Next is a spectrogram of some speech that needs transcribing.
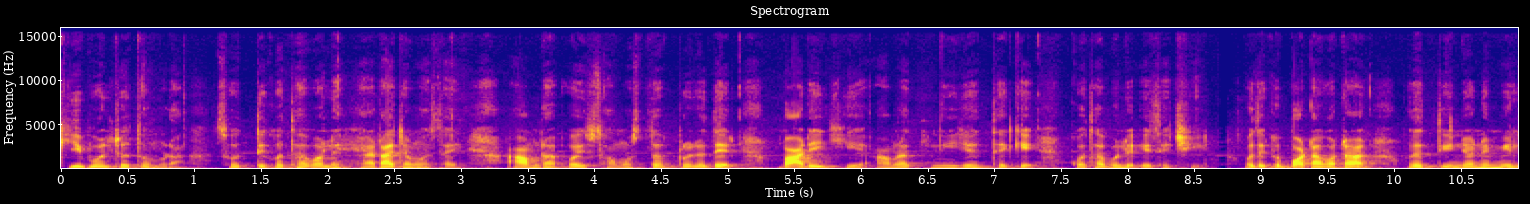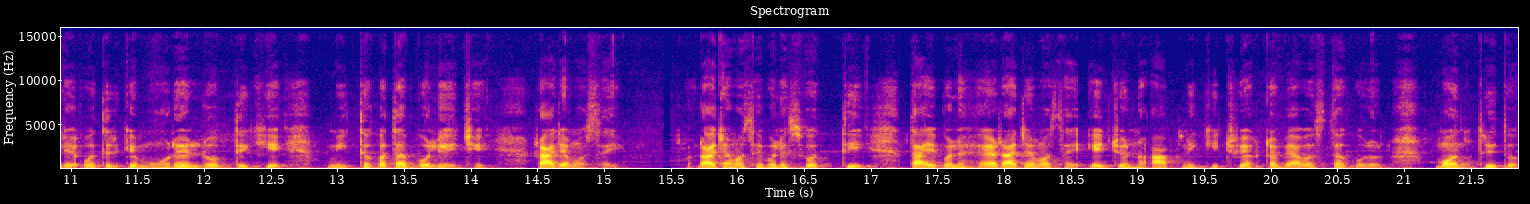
কি বলছো তোমরা? সত্যি কথা বলে হ্যাঁ রাজামশাই। আমরা ওই সমস্ত প্রজাদের বাড়ি গিয়ে আমরা নিজের থেকে কথা বলে এসেছি। ওদেরকে বটা কটা ওদের তিনজনে মিলে ওদেরকে মোহরের লোভ দেখিয়ে মিথ্যে কথা বলিয়েছে রাজামশাই। রাজামশাই বলে, সত্যি? তাই বলে হ্যাঁ রাজামশাই, এর জন্য আপনি কিছু একটা ব্যবস্থা করুন। মন্ত্রী তো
